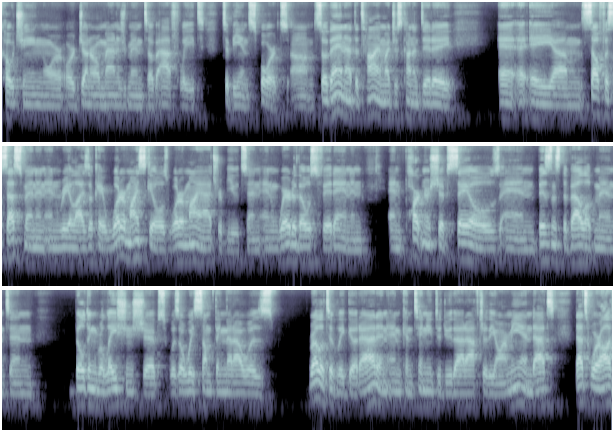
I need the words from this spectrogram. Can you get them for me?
coaching or, or general management of athletes to be in sports. Um, so then at the time, I just kind of did a, a, a um, self-assessment and, and realized, okay, what are my skills? What are my attributes? And, and where do those fit in? And, and partnership sales and business development and building relationships was always something that I was relatively good at and, and continued to do that after the army. And that's that's where I,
